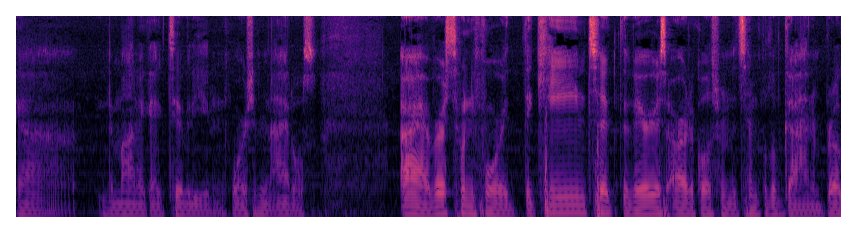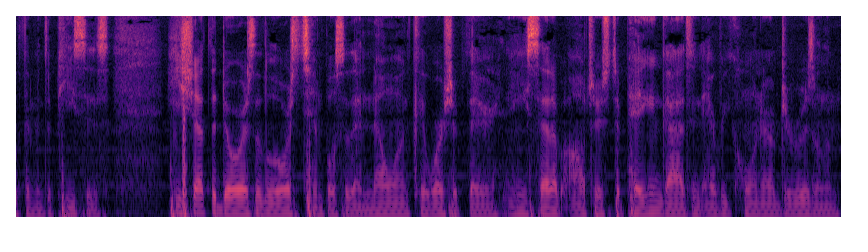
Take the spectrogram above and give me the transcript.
uh, demonic activity and worshiping idols. All right, verse 24. The king took the various articles from the temple of God and broke them into pieces. He shut the doors of the Lord's temple so that no one could worship there, and he set up altars to pagan gods in every corner of Jerusalem.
